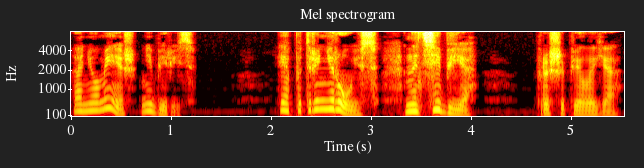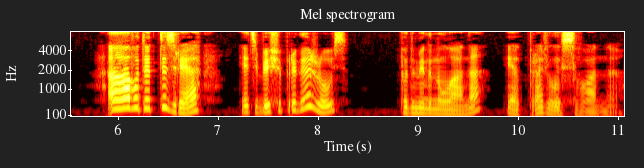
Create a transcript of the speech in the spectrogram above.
А не умеешь — не берись. «Я потренируюсь. На тебе!» — прошипела я. «А вот это ты зря. Я тебе еще пригожусь!» Подмигнула она и отправилась в ванную.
